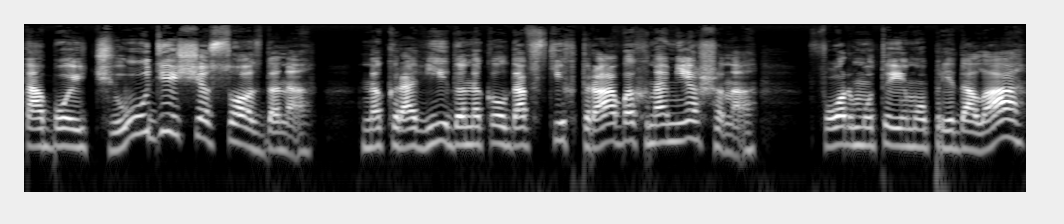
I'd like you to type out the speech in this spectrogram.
Тобой чудище создано, на крови да на колдовских травах намешано. Форму ты ему придала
